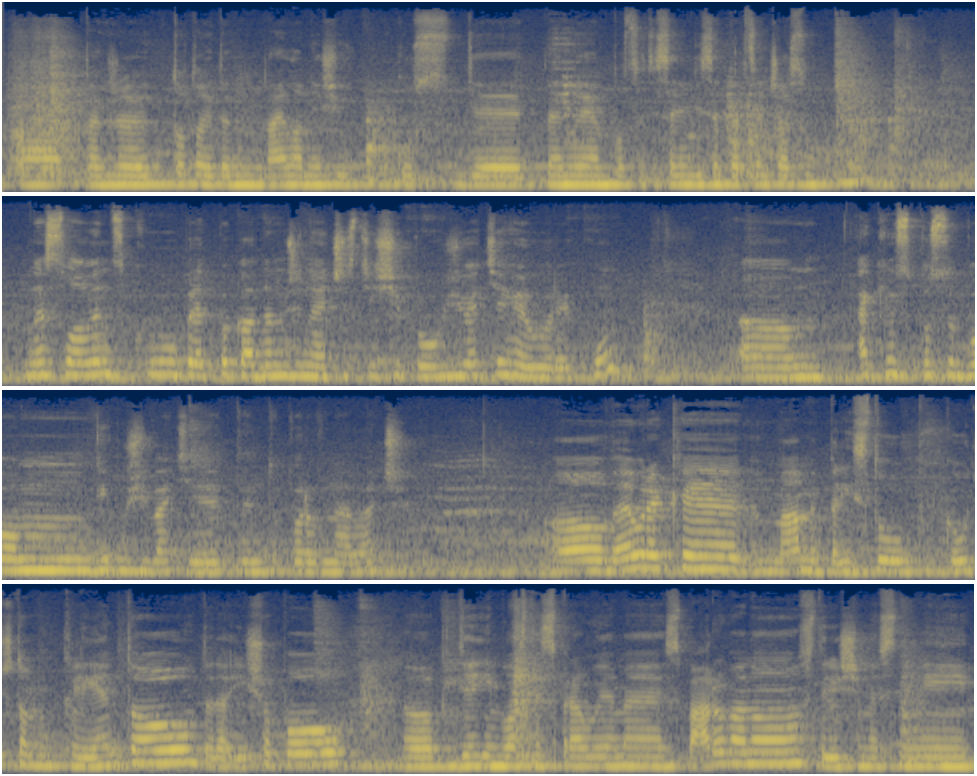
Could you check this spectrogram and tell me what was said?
Uh, takže toto je ten najhlavnejší fokus, kde venujem v podstate 70% času. Na Slovensku predpokladám, že najčastejšie používate Heureku. Um, akým spôsobom využívate tento porovnávač? V Eureke máme prístup k účtom klientov, teda e-shopov, kde im vlastne spravujeme spárovanosť, riešime s nimi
